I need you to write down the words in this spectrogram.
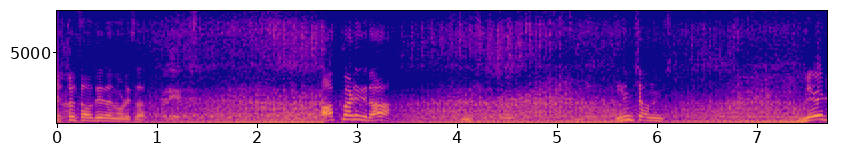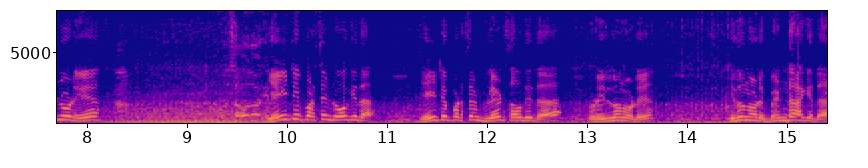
ಎಷ್ಟು ಸೌದಿದೆ ನೋಡಿ ಸರ್. ಆಫ್ ಮಾಡಿದ್ದೀರಾ? ನಿಮಿಷ ಒಂದು ನಿಮಿಷ. ಬ್ಲೇಡ್ ನೋಡಿ. ಏಯ್ಟಿ ಪರ್ಸೆಂಟ್ ಹೋಗಿದೆ. ಏಯ್ಟಿ ಪರ್ಸೆಂಟ್ ಬ್ಲೇಡ್ ಸೌದಿದೆ. ನೋಡಿ ಇಲ್ಲೂ ನೋಡಿ. ಇದು ನೋಡಿ ಬೆಂಡ್ ಆಗಿದೆ.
